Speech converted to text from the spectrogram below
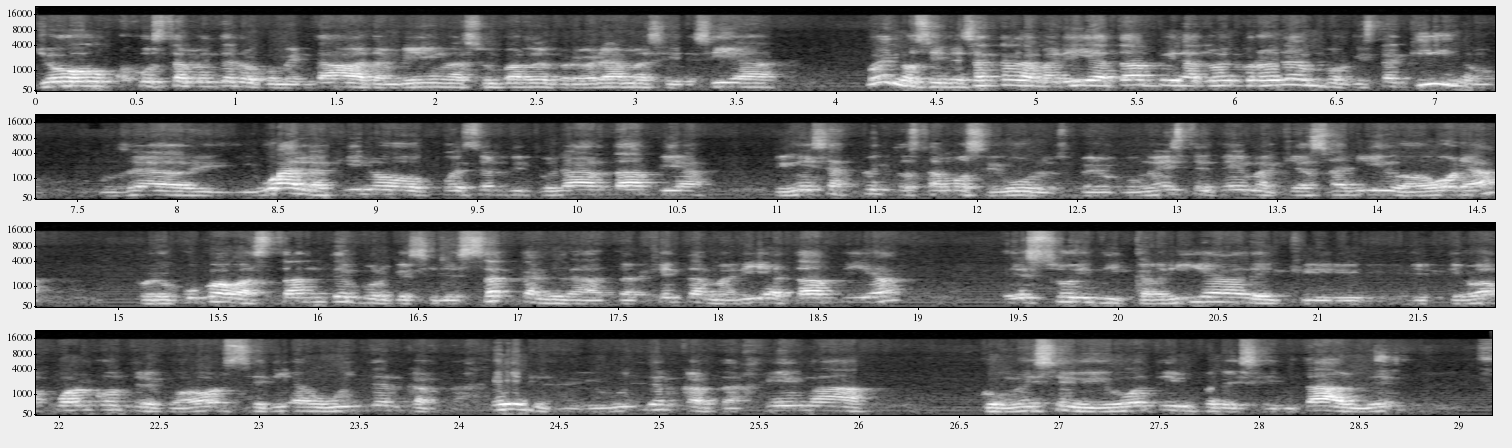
yo justamente lo comentaba también hace un par de programas y decía, bueno, si le sacan la amarilla a Tapia no hay problema porque está Aquino. O sea, igual Aquino puede ser titular, Tapia, en ese aspecto estamos seguros, pero con este tema que ha salido ahora, preocupa bastante porque si le sacan la tarjeta amarilla a Tapia, eso indicaría de que el que va a jugar contra Ecuador sería Wilder Cartagena. Y Wilder Cartagena, con ese bigote impresentable,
